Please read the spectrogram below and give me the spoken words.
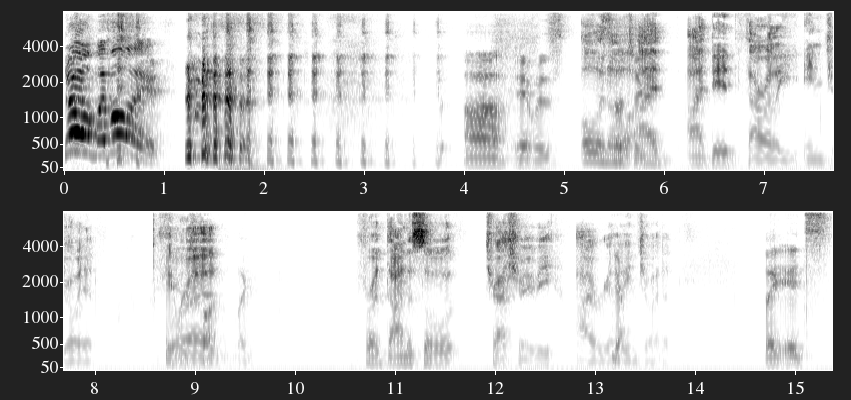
No, my boy. uh, it was all in all, a- I I did thoroughly enjoy it. it For was a fun. Like, for a dinosaur trash movie, I really Yeah. enjoyed it. like it's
